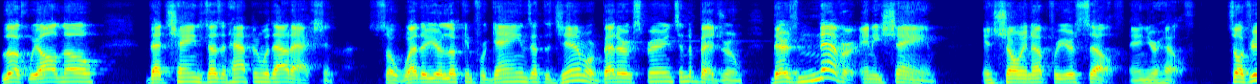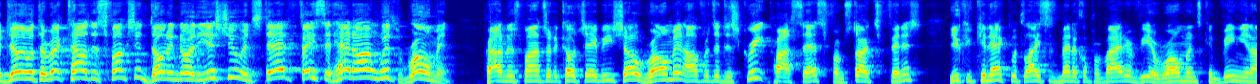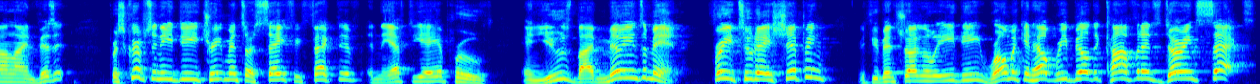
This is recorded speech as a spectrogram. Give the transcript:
Look, we all know that change doesn't happen without action. So whether you're looking for gains at the gym or better experience in the bedroom, there's never any shame and showing up for yourself and your health. So if you're dealing with erectile dysfunction, don't ignore the issue. Instead, face it head on with Roman. Proud new sponsor the Coach JB show, Roman offers a discreet process from start to finish. You can connect with licensed medical provider via Roman's convenient online visit. Prescription ED treatments are safe, effective, and the FDA approved and used by millions of men. Free two-day shipping. If you've been struggling with ED, Roman can help rebuild the confidence during sex.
